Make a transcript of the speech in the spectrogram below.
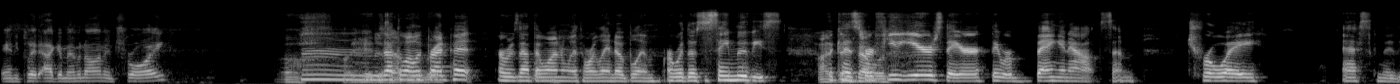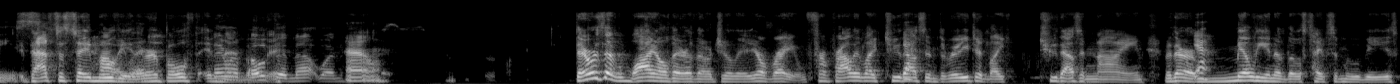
And he played Agamemnon in Troy. Ugh, Mm, was that, the one with. Brad Pitt, or was that the one with Orlando Bloom, or were those the same movies? I Because that for a was- few years there, they were banging out some Troy esque movies. That's the same movie. They were both in they that were both movie. in that one. oh, There was a while there though, Julia. You're right. From probably like 2003 to like 2009, but there are Yeah. a million of those types of movies.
